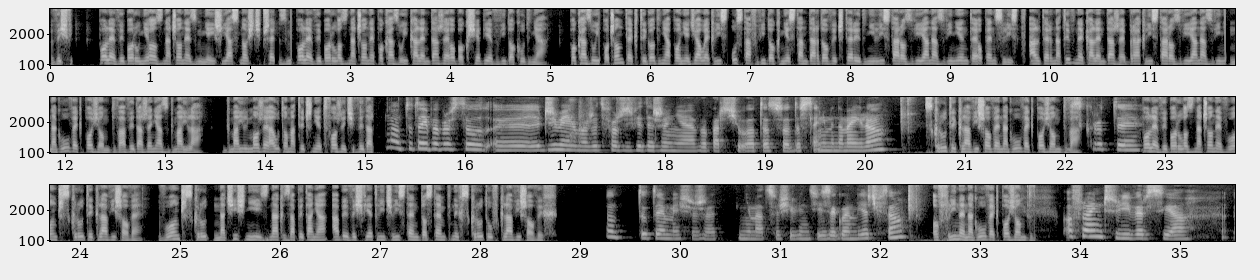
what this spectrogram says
Wyśw... Pole wyboru nieoznaczone zmniejsz jasność przed... z- Pole wyboru oznaczone pokazuj kalendarze obok siebie w widoku dnia. Pokazuj początek tygodnia poniedziałek list ustaw widok niestandardowy 4 dni lista rozwijana zwinięte opens list. Alternatywne kalendarze brak lista rozwijana zwin... Nagłówek poziom 2 wydarzenia z Gmaila. Gmail może automatycznie tworzyć wyda... No tutaj po prostu y, Gmail może tworzyć wydarzenia w oparciu o to, co dostaniemy na maila. Skróty klawiszowe nagłówek poziom 2. Skróty. Pole wyboru oznaczone włącz skróty klawiszowe. Włącz skrót, naciśnij znak zapytania, aby wyświetlić listę dostępnych skrótów klawiszowych. No tutaj myślę, że nie ma co się więcej zagłębiać w to. Offline nagłówek poziom 2. Offline, czyli wersja y,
